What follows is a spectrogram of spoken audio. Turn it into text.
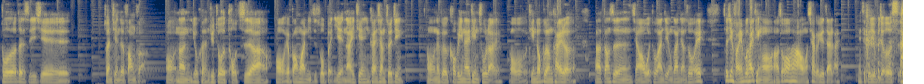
多认识一些赚钱的方法。哦，那你有可能去做投资啊，哦，要不然的话你只做本业，哪一天你看像最近，哦，那个 COVID-19 出来，哦，庭都不能开了，那当事人想要委托案件，我跟他讲说，哎、最近法院不开庭哦，啊，说哦，那好，我下个月再来，因为这个月不就饿死了，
